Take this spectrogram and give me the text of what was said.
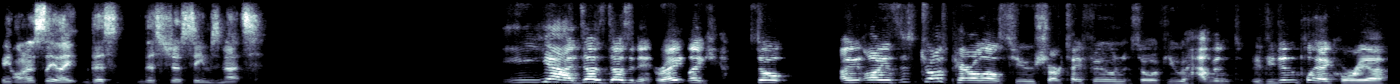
I mean, honestly, like this, this just seems nuts. Yeah, it does, doesn't it? Right? Like, so, I mean, audience, this draws parallels to Shark Typhoon. So, if you haven't, if you didn't play Ikoria,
